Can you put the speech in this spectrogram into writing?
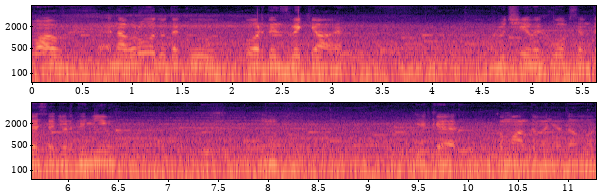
Заснував нагороду таку орден звитяги. Вручили хлопцям 10 орденів, ну, яке командування дало.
